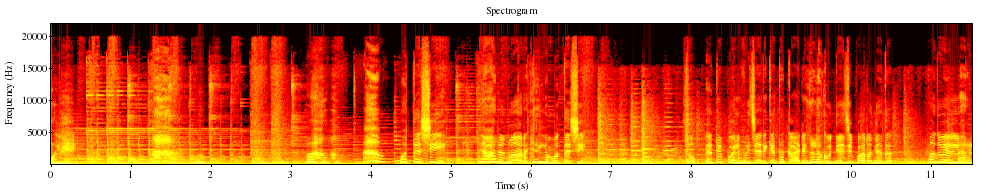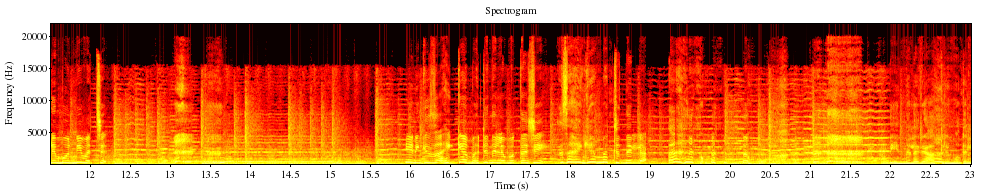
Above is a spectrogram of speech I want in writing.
മോളെ. മുത്തശ്ശി ഞാനൊന്നും അറിഞ്ഞില്ല മുത്തശ്ശി. സ്വപ്നത്തെ പോലും വിചാരിക്കാത്ത കാര്യങ്ങളാ കുഞ്ഞേജി പറഞ്ഞത്. അതും എല്ലാവരുടെയും മുന്നിൽ വെച്ച്. എനിക്ക് സഹിക്കാൻ പറ്റുന്നില്ല മുത്തശ്ശി. സഹിക്കാൻ പറ്റുന്നില്ല. ഇന്നലെ രാത്രി മുതൽ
